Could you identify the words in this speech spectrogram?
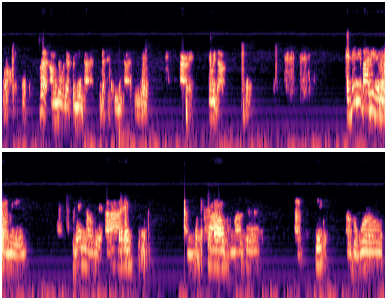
song. But I'm doing it for you guys. For you guys. All right, here we go. If anybody that know me, they know that I am the proud mother of six of the world's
